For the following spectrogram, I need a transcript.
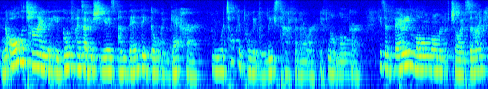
And all the time that he'd go and find out who she is, and then they'd go and get her. I mean, we're talking probably at least half an hour, if not longer. He's a very long moment of choice, and I,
